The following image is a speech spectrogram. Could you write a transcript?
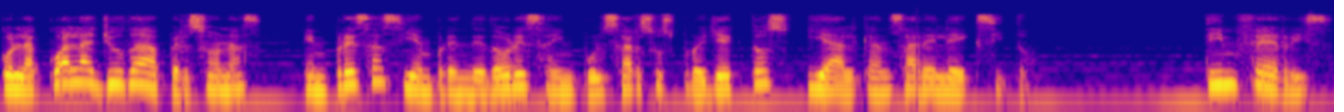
con la cual ayuda a personas, empresas y emprendedores a impulsar sus proyectos y a alcanzar el éxito. Tim Ferris.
